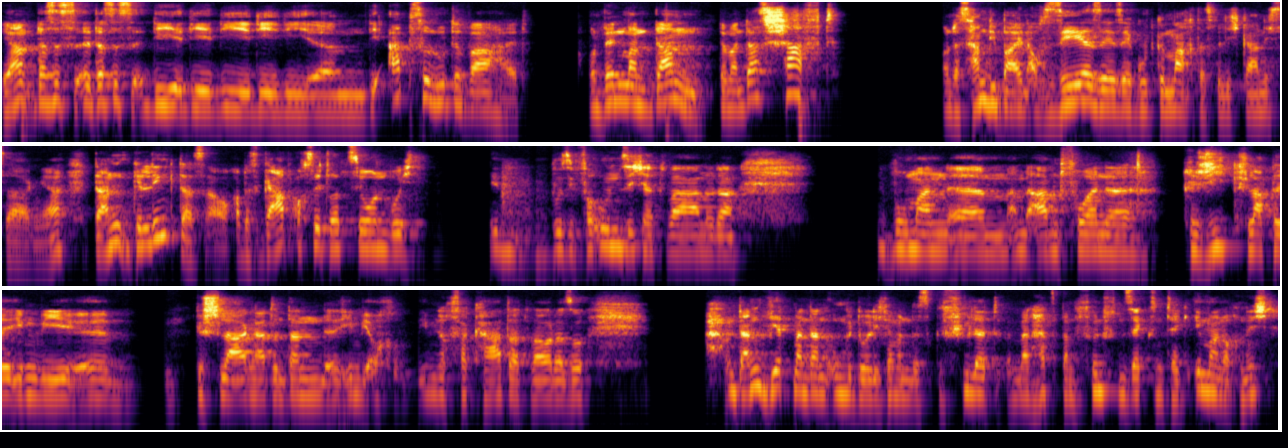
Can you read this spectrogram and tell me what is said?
Ja, das ist, das ist die, die, die, die, die, ähm, die absolute Wahrheit. Und wenn man dann, wenn man das schafft, und das haben die beiden auch sehr, sehr, sehr gut gemacht, das will ich gar nicht sagen, ja, dann gelingt das auch. Aber es gab auch Situationen, wo ich, wo sie verunsichert waren oder wo man ähm, am Abend vorher eine Regieklappe irgendwie äh, geschlagen hat und dann äh, irgendwie auch irgendwie noch verkatert war oder so. Und dann wird man dann ungeduldig, wenn man das Gefühl hat, man hat es beim fünften, sechsten Tag immer noch nicht.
